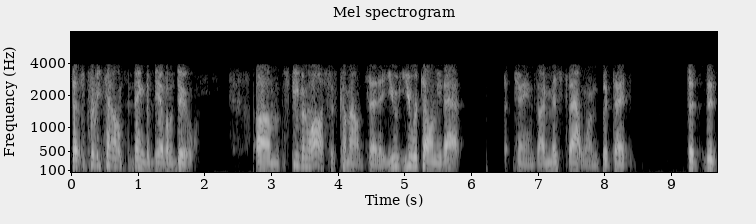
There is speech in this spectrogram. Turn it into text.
that's a pretty talented thing to be able to do. Um, Stephen Ross has come out and said it. You you were telling me that, James. I missed that one, but that that that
